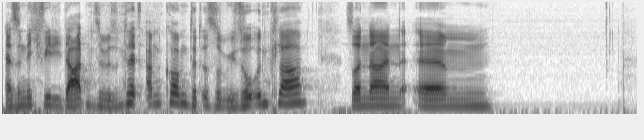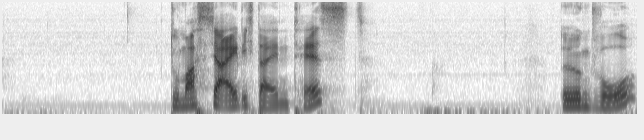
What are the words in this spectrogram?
also nicht wie die Daten zum Gesundheitsamt kommen, das ist sowieso unklar, sondern ähm, du machst ja eigentlich deinen Test irgendwo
